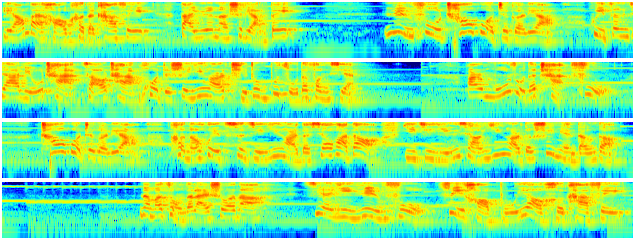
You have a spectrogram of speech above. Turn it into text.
两百毫克的咖啡，大约呢是两杯。孕妇超过这个量，会增加流产、早产或者是婴儿体重不足的风险。而母乳的产妇超过这个量，可能会刺激婴儿的消化道，以及影响婴儿的睡眠等等。那么总的来说呢？建议孕妇最好不要喝咖啡，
